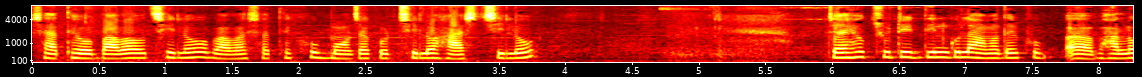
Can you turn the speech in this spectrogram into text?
সাথে ওর বাবাও ছিল। বাবার সাথে খুব মজা করছিল, হাসছিল। যাই হোক, ছুটির দিনগুলো আমাদের খুব ভালো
